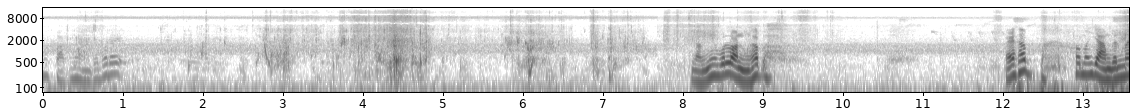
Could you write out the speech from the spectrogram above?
มาปากหน่อยก็บ่ได้หลังนี้บ่หล่อนครับ ไปครับ เข้ามายามกันไหม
